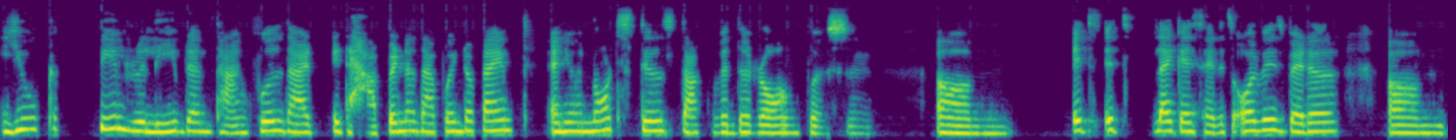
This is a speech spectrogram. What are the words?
you feel relieved and thankful that it happened at that point of time and you're not still stuck with the wrong person. Um it's it's like i said it's always better um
